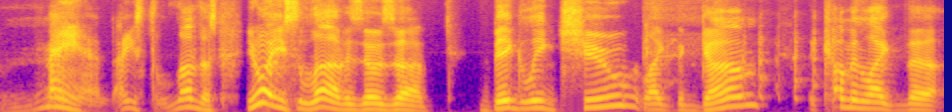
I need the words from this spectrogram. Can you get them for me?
man, I used to love those. You know what I used to love is those uh big league chew, like the gum. they come in like the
